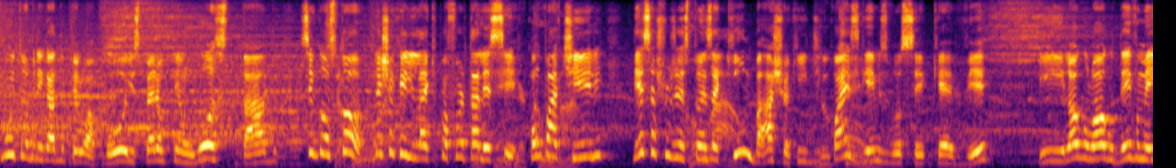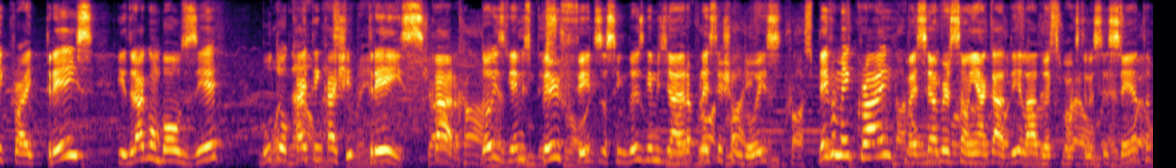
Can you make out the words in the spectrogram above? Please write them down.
muito obrigado pelo apoio, espero que tenham gostado. Se gostou, deixa aquele like para fortalecer, compartilhe, deixe as sugestões aqui embaixo aqui de quais games você quer ver. E logo logo Devil May Cry 3 e Dragon Ball Z Budokai Tenkaichi 3. Cara, dois games perfeitos, assim, dois games já era PlayStation 2. Devil May Cry vai ser a versão em HD lá do Xbox 360,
